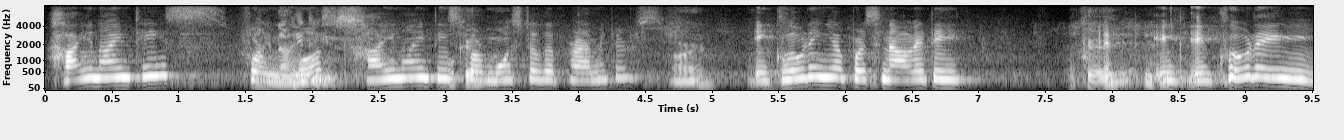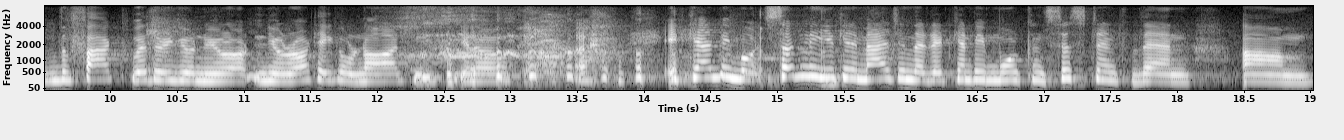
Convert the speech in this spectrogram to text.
high 90s for High most high 90s Okay. for most of the parameters, All right. including your personality Okay. in, including the fact whether you're neuro, neurotic or not, you know, it can be more. Certainly, you can imagine that it can be more consistent than um,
